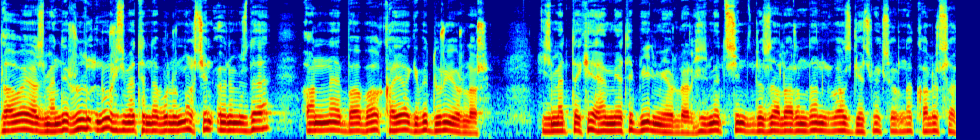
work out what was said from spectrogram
Dava yazmendi. Nur hizmetinde bulunmak için önümüzde anne, baba, kaya gibi duruyorlar. Hizmetteki ehemmiyeti bilmiyorlar. Hizmet için rızalarından vazgeçmek zorunda kalırsak,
